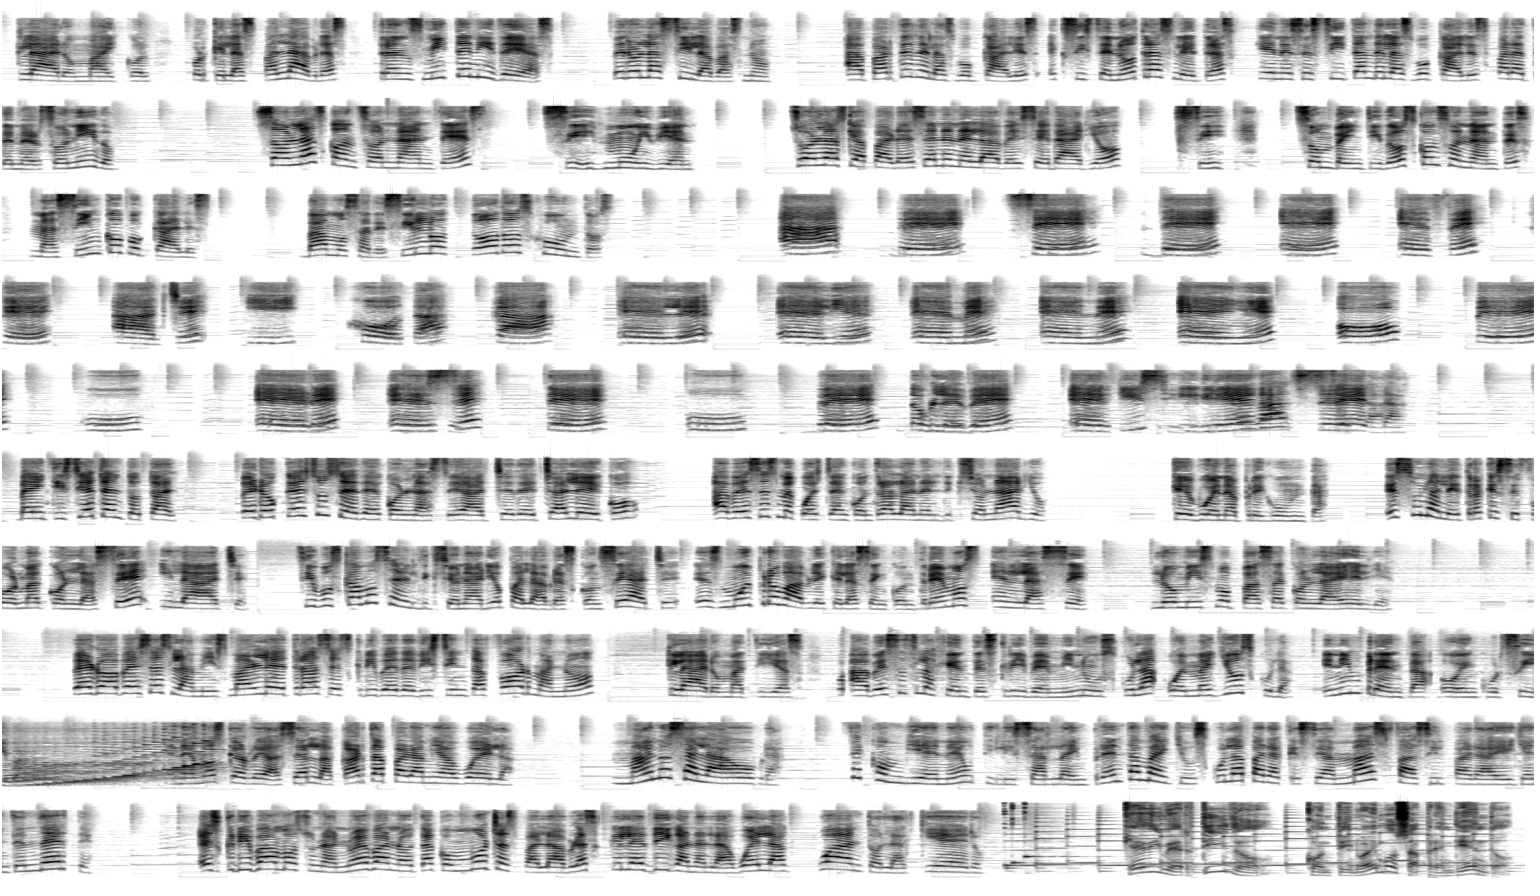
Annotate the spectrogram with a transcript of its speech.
Claro, Michael, porque las palabras transmiten ideas, pero las sílabas no. Aparte de las vocales, existen otras letras que necesitan de las vocales para tener sonido. ¿Son las consonantes? Sí, muy bien. ¿Son las que aparecen en el abecedario? Sí, son 22 consonantes más 5 vocales. Vamos a decirlo todos juntos. A, B, C, D, E, F, G, H, I, J, K, L, L, M, N, Ñ, O, Z. 27 en total. Pero ¿qué sucede con la CH de chaleco? A veces me cuesta encontrarla en el diccionario. Qué buena pregunta. Es una letra que se forma con la C y la H. Si buscamos en el diccionario palabras con CH, es muy probable que las encontremos en la C. Lo mismo pasa con la L. Pero a veces la misma letra se escribe de distinta forma, ¿no? Claro, Matías. A veces la gente escribe en minúscula o en mayúscula, en imprenta o en cursiva. Tenemos que rehacer la carta para mi abuela. Manos a la obra. Se conviene utilizar la imprenta mayúscula para que sea más fácil para ella entenderte. Escribamos una nueva nota con muchas palabras que le digan a la abuela cuánto la quiero. ¡Qué divertido! Continuemos aprendiendo.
